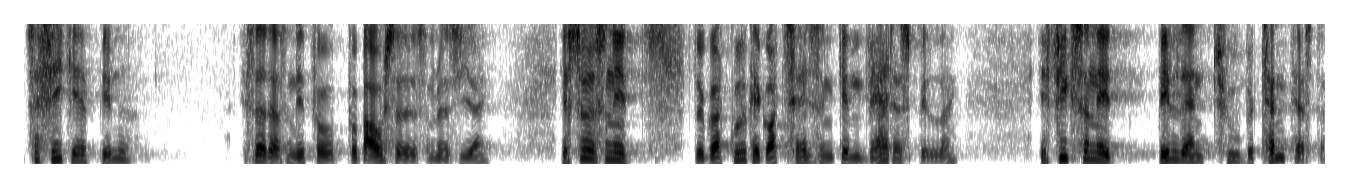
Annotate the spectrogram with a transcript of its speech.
så fik jeg et billede. Jeg sad der sådan lidt på, på bagsædet, som jeg siger. Ikke? Jeg så sådan et, det er godt, Gud kan godt tale sådan gennem hverdagsbilleder. Ikke? Jeg fik sådan et billede af en tube tandpasta.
